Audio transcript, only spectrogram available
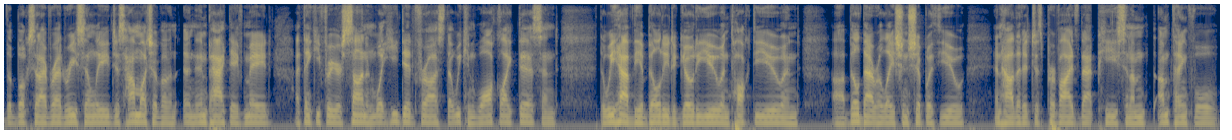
the books that I've read recently, just how much of an, an, impact they've made. I thank you for your son and what he did for us, that we can walk like this, and that we have the ability to go to you and talk to you and uh, build that relationship with you, and how that it just provides that peace. And I'm I'm thankful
